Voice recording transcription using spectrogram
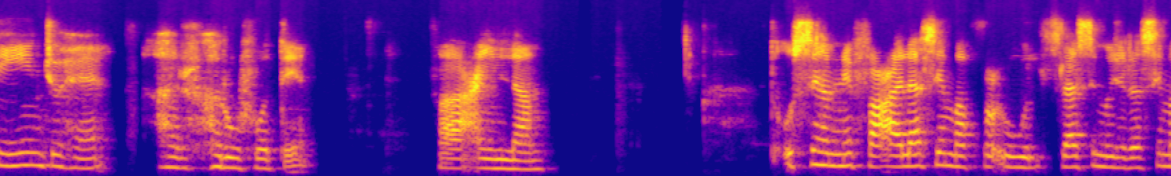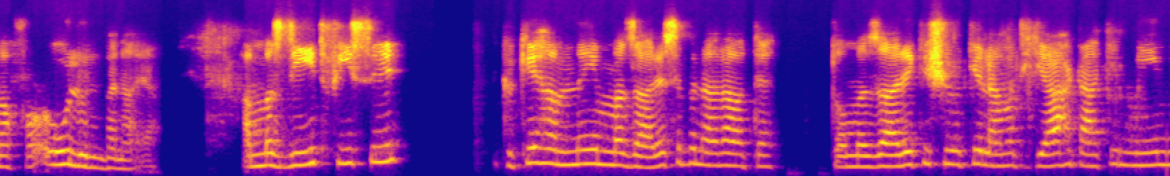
तीन जो है, हर, हरूफ होते हैं फ़ाइलाम तो उससे हमने फ़ाला से मफ़ूल सलासी मुजरद से मफ़ूल बनाया। अब मज़ीद फ़ी से, क्योंकि हमने ये मज़ारे से बनाना होता है तो मज़ारे की शुरू की अलामत या हटा के मीम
